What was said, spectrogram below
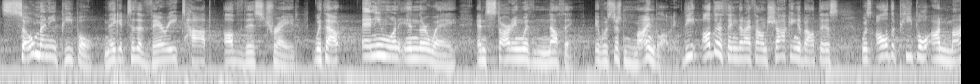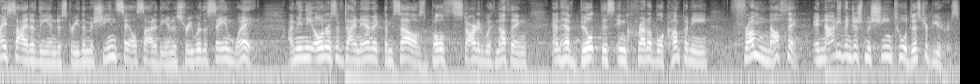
so many people make it to the very top of this trade without anyone in their way and starting with nothing it was just mind blowing. The other thing that I found shocking about this was all the people on my side of the industry, the machine sales side of the industry, were the same way. I mean, the owners of Dynamic themselves both started with nothing and have built this incredible company from nothing. And not even just machine tool distributors.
